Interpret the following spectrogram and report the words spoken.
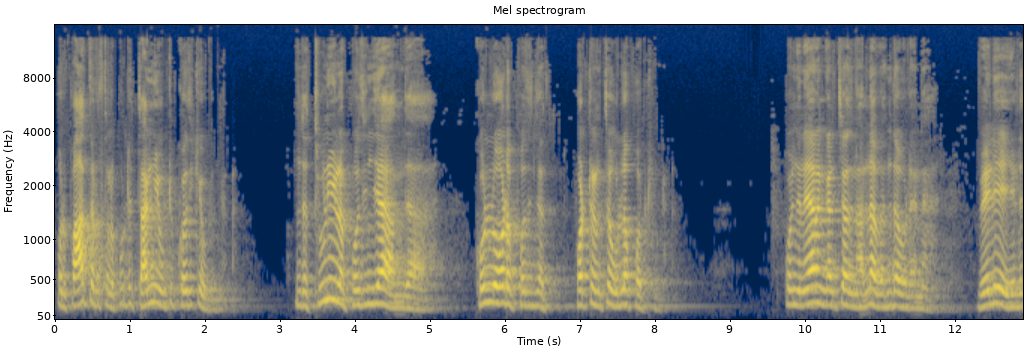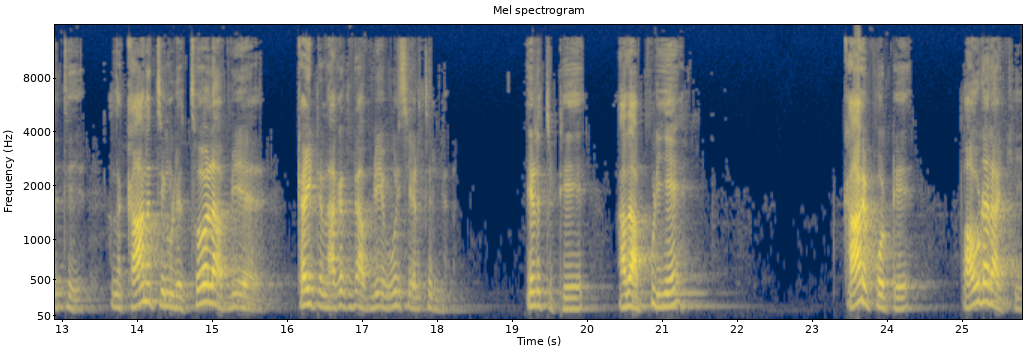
ஒரு பாத்திரத்தில் போட்டு தண்ணி விட்டு கொதிக்க விடுங்க. இந்த துணியில் பொதிஞ்ச அந்த கொள்ளோட பொதிஞ்ச பொட்டணத்தை உள்ளே போட்டுருங்க. கொஞ்சம் நேரம் கழித்து அது நல்லா வெந்த உடனே வெளியே எடுத்து அந்த காணத்தினுடைய தோலை அப்படியே கைட்டு நகர்த்துட்டு அப்படியே உரிசி எடுத்துருங்க. எடுத்துட்டு அதை அப்படியே காய போட்டு பவுடராக்கி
